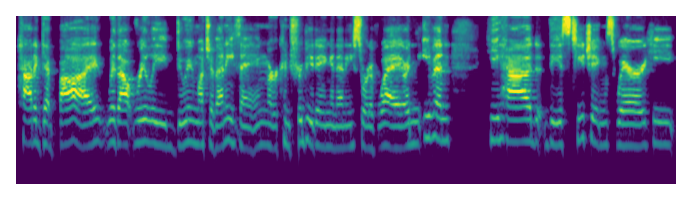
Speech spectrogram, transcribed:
how to get by without really doing much of anything or contributing in any sort of way. And even he had these teachings where he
